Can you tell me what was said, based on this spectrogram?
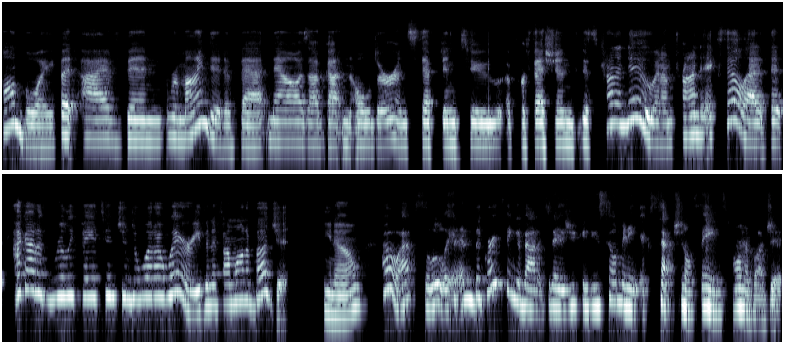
tomboy. But I've been reminded of that now as I've gotten older and stepped into a profession that's kind of new and I'm trying to excel at it. That I got to really pay attention to what I wear, even if I'm on a budget, you know? Oh, absolutely. And the great thing about it today is you can do so many exceptional things on a budget.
